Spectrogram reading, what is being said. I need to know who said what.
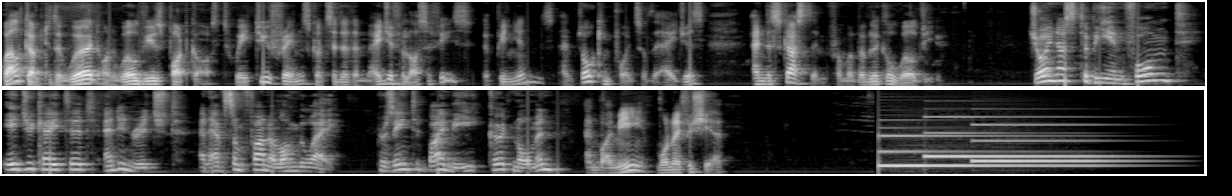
Speaker 1: Welcome to the Word on Worldviews podcast, where two friends consider the major philosophies, opinions, and talking points of the ages and discuss them from a biblical worldview.
Speaker 2: Join us to be informed, educated, and enriched, and have some fun along the way. Presented by me, Kurt Norman.
Speaker 1: And by me, Morne Fischer.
